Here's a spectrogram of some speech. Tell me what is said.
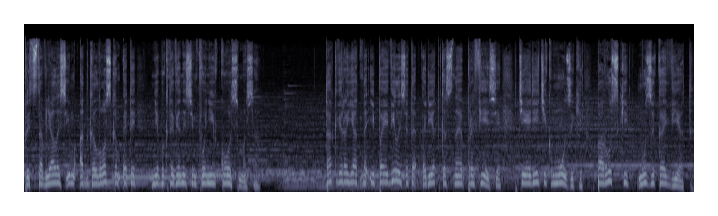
представлялась им отголоском этой необыкновенной симфонии космоса. Так, вероятно, и появилась эта редкостная профессия – теоретик музыки, по-русски «музыковед».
